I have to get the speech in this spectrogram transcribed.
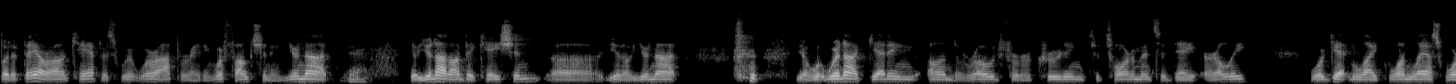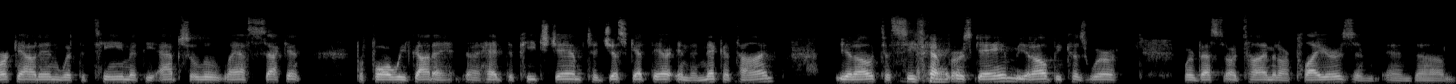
But if they are on campus, we're, we're operating, we're functioning. You're not, Yeah. you know, you're not on vacation. Uh, you know, you're not, you know, we're not getting on the road for recruiting to tournaments a day early. We're getting like one last workout in with the team at the absolute last second before we've got to uh, head to Peach Jam to just get there in the nick of time, you know, to see that first game, you know, because we're we're investing our time in our players and and um,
